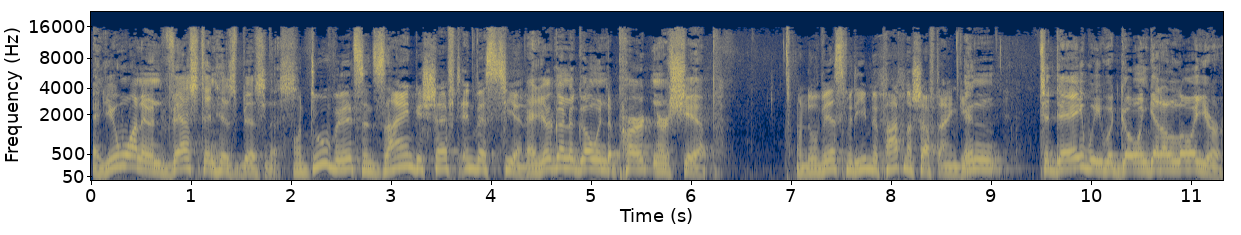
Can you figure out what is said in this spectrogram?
And you want to invest in his business. Und du willst in sein Geschäft investieren. And you're going to go into partnership. Und du wirst mit ihm eine Partnerschaft eingehen. And today we would go and get a lawyer.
